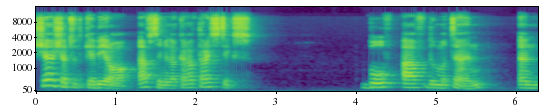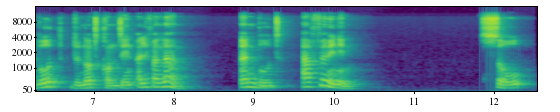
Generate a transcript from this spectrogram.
Shashatun kabira have similar characteristics. Both have the matan and both do not contain alif and lam and both are feminine. So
